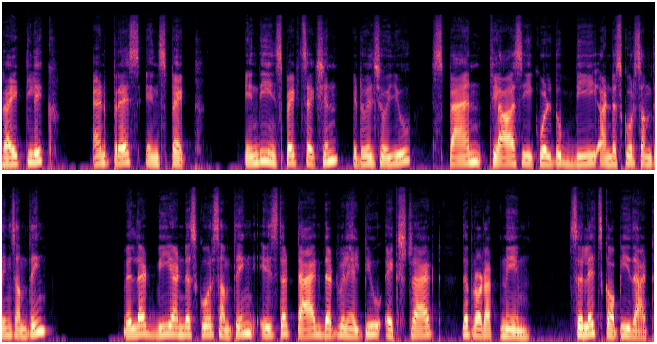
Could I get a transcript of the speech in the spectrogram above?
right click and press inspect. In the inspect section, it will show you span class equal to b underscore something something. Well, that b underscore something is the tag that will help you extract the product name. So let's copy that.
